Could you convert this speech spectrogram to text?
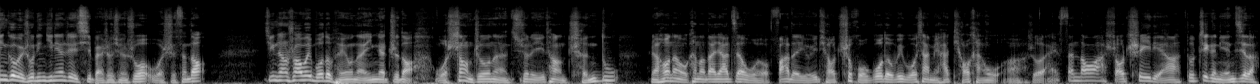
欢迎各位收听今天这期《百车全说》，我是三刀。经常刷微博的朋友呢，应该知道我上周呢去了一趟成都。然后呢，我看到大家在我发的有一条吃火锅的微博下面还调侃我啊，说：“哎，三刀啊，少吃一点啊，都这个年纪了。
